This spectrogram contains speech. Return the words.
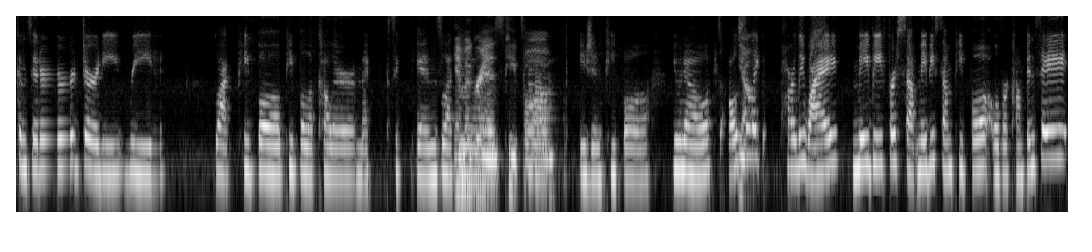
considered dirty, read black people, people of color, Mexicans, Latinos, immigrant people, Asian people. You know, it's also yeah. like partly why maybe for some maybe some people overcompensate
